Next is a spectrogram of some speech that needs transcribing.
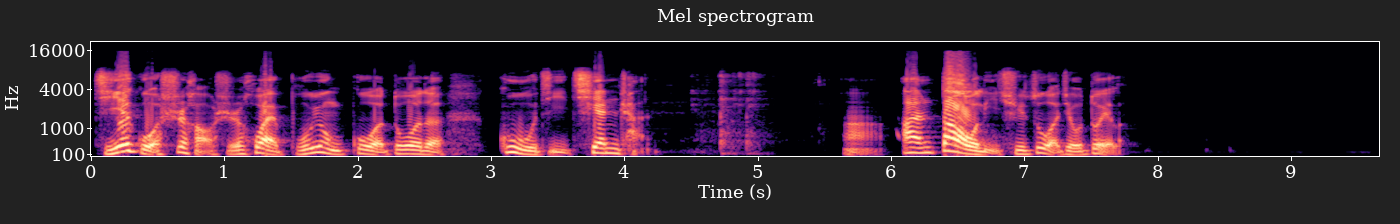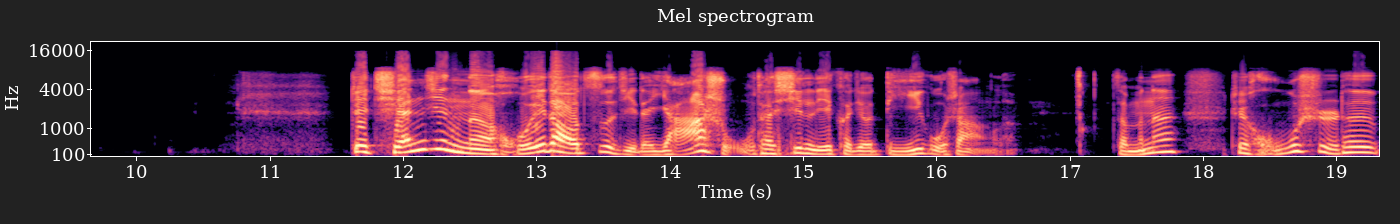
结果是好是坏，不用过多的顾忌牵缠啊，按道理去做就对了。这钱进呢，回到自己的衙署，他心里可就嘀咕上了：怎么呢？这胡适他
